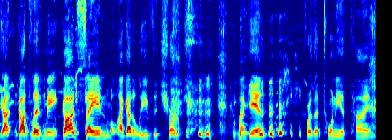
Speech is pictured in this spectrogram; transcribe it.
God, god led me god's saying i got to leave the church again for the 20th time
